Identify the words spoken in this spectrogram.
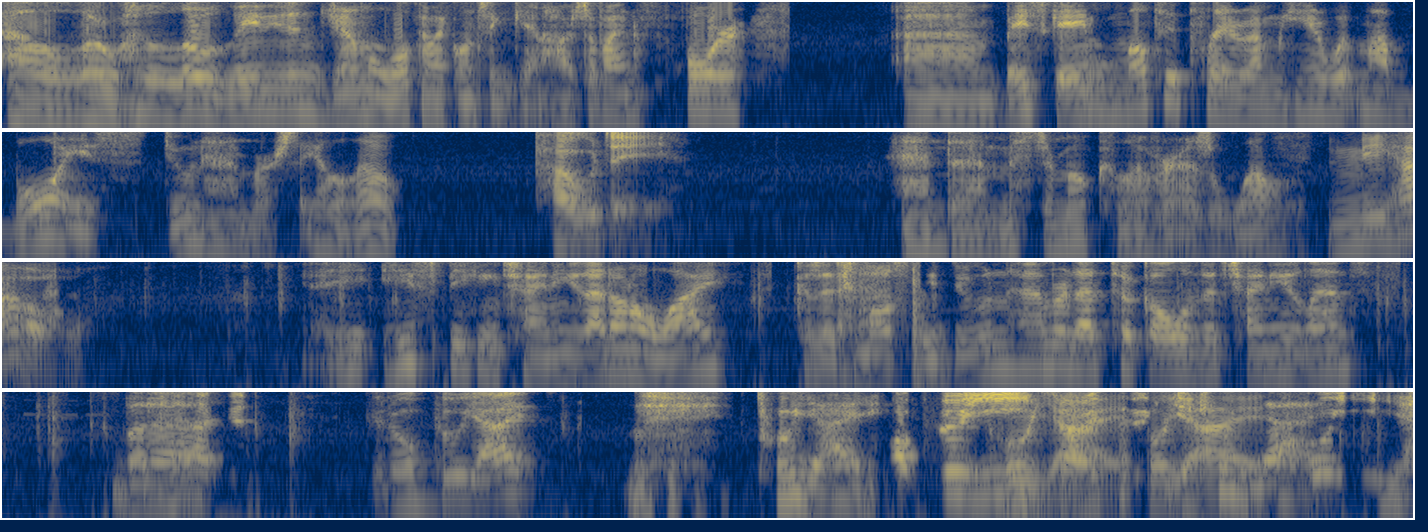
Hello, hello, ladies and gentlemen. Welcome back once again. Hearts of Iron 4 um, base game multiplayer. I'm here with my boys. Doonhamer, say hello. Howdy. And uh, Mr. Mochalover as well. Ni hao. He, he's speaking Chinese. I don't know why, because it's mostly Doonhamer that took all of the Chinese lands. But, Yeah, uh, good, good old Puyai. Puyai. Oh, Puyi. Puyai, Sorry, Puyai. Puyai. Puyi.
